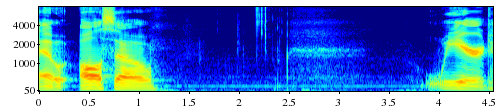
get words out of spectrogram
out. Also, weird.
